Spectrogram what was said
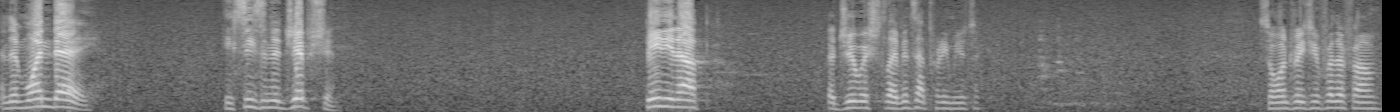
And then one day, he sees an Egyptian beating up a Jewish slave. Isn't that pretty music? Someone's reaching for their phone.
